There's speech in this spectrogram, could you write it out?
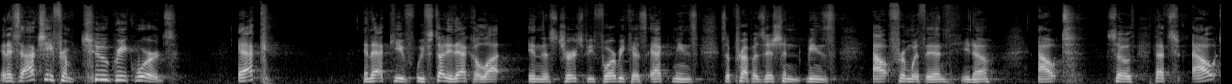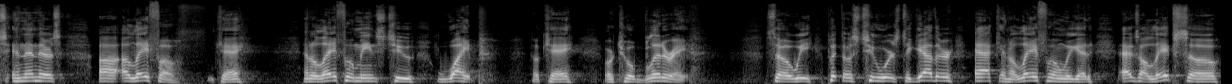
and it's actually from two Greek words, ek, and ek. we've studied ek a lot in this church before because ek means it's a preposition means out from within, you know, out. So that's out, and then there's uh, aleipho, okay, and aleipho means to wipe okay, or to obliterate. So we put those two words together, ek and aleipho, and we get exaleipso,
